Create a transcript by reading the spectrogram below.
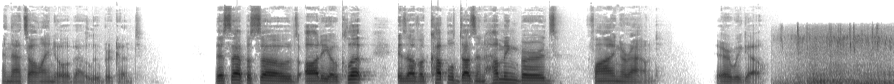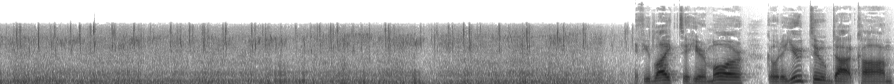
And that's all I know about lubricant. This episode's audio clip is of a couple dozen hummingbirds flying around. There we go. If you'd like to hear more, go to youtube.com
